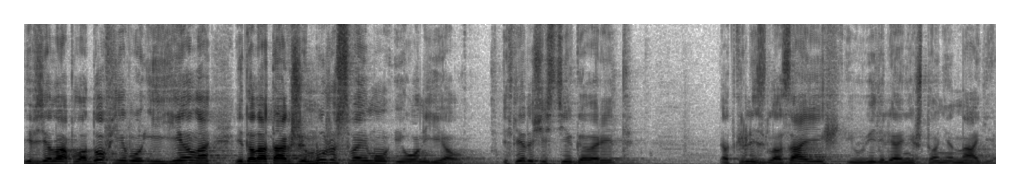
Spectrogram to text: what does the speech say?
и взяла плодов его, и ела, и дала также мужу своему, и он ел». И следующий стих говорит, «Открылись глаза их, и увидели они, что они наги».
